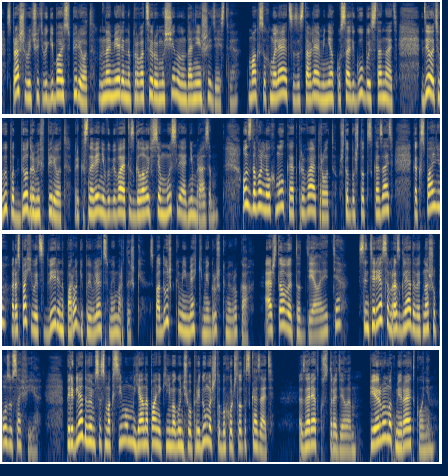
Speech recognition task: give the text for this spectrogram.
Спрашиваю, чуть выгибаюсь вперед, намеренно провоцирую мужчину на дальнейшие действия. Макс ухмыляется, заставляя меня кусать губы и стонать, делать выпад бедрами вперед. Прикосновение выбивает из головы все мысли одним разом. Он с довольной ухмылкой открывает рот, чтобы что-то сказать, как в спальню распахивается дверь, и на пороге появляются мои мартышки с подушками и мягкими игрушками в руках. «А что вы тут делаете?» С интересом разглядывает нашу позу София. Переглядываемся с Максимом, я на панике не могу ничего придумать, чтобы хоть что-то сказать. Зарядку с делаем. Первым отмирает Конин.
